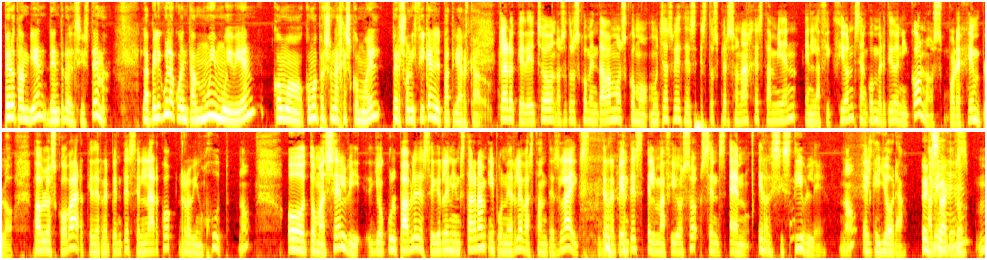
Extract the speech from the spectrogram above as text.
pero también dentro del sistema. La película cuenta muy muy bien cómo, cómo personajes como él personifican el patriarcado. Claro que de hecho nosotros comentábamos como muchas veces estos personajes también en la ficción se han convertido en iconos. Por ejemplo, Pablo Escobar, que de repente es el narco Robin Hood, ¿no? O Thomas Shelby, yo culpable de seguirle en Instagram y ponerle bastantes likes. De repente es el mafioso em, irresistible, ¿no? El que llora. A Exacto, veces. Mm.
